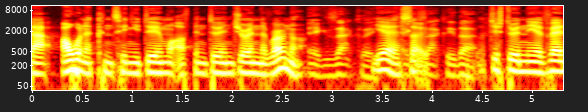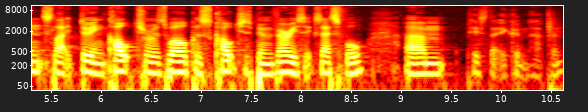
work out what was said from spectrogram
that I want to continue doing what I've been doing during the Rona. exactly. Yeah, so- exactly that. Just doing the events, like doing culture as well, because culture's been very successful. Um, Pissed that it couldn't happen.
